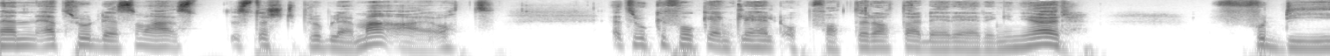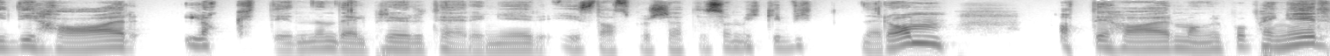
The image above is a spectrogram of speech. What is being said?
Men jeg tror det som er det største problemet, er jo at jeg tror ikke folk egentlig helt oppfatter at det er det regjeringen gjør. Fordi de har lagt inn en del prioriteringer i statsbudsjettet som ikke vitner om at de har mangel på penger,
